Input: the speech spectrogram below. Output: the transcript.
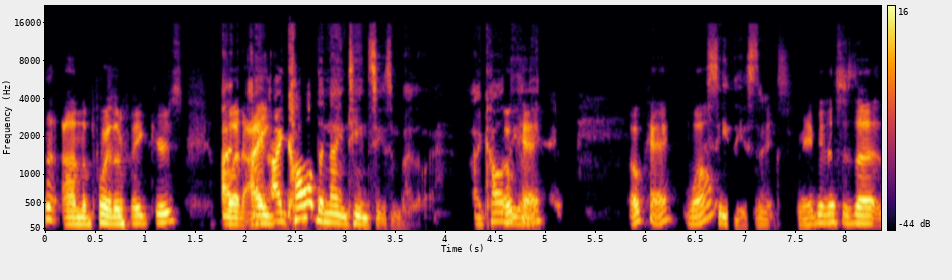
on the Boilermakers, but I, I, I called the 19 season by the way. I called okay. the Okay, well, see these things. Maybe this is the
